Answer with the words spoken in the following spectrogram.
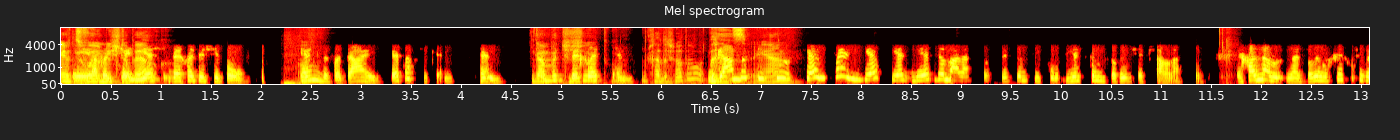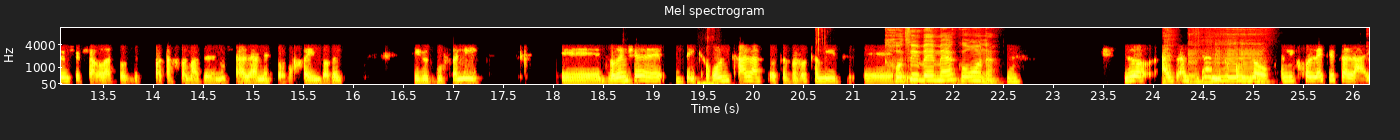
הם צפויים אה, להשתפר? אבל כן, בהחלט יש שיפור. כן, בוודאי, בטח שכן, כן. גם בתשישות? כן. חדשות טובות? גם בתשישות, כן, כן, יש, יש, יש גם מה לעשות, יש גם טיפול, יש גם דברים שאפשר לעשות. אחד מה, מהדברים הכי חשובים שאפשר לעשות בתקופת ההחלמה זה למשל לאמץ אורח חיים בריא, פעילות גופנית, אה, דברים שבעיקרון קל לעשות, אבל לא תמיד... אה, חוץ מבימי הקורונה. לא, אז זה לא, אני חולקת עליי.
